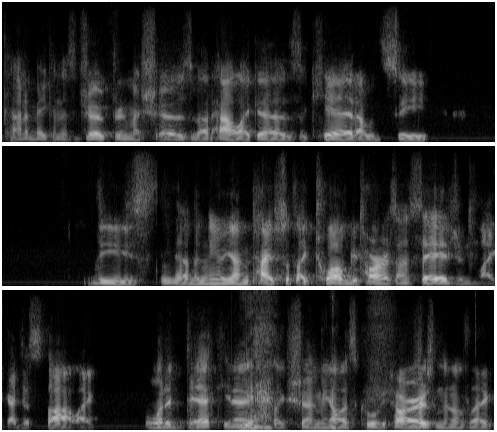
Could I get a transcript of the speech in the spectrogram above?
kind of making this joke during my shows about how, like, as a kid, I would see these, you know, the Neil Young types with like 12 guitars on stage. And, like, I just thought, like, what a dick, you know, Yeah. just like showing me all his cool guitars. And then I was like,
